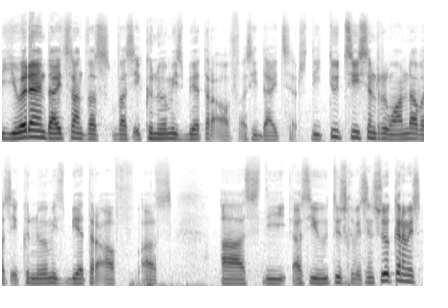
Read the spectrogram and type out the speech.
die Jode in Duitsland was was ekonomies beter af as die Duitsers. Die Tutsis in Rwanda was ekonomies beter af as as die as die Hutus gewees. En so kan 'n mens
